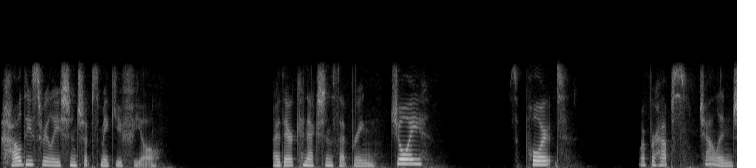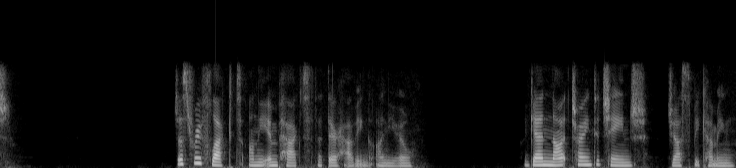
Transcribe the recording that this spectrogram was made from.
how these relationships make you feel. Are there connections that bring joy, support, or perhaps challenge? Just reflect on the impact that they're having on you. Again, not trying to change, just becoming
